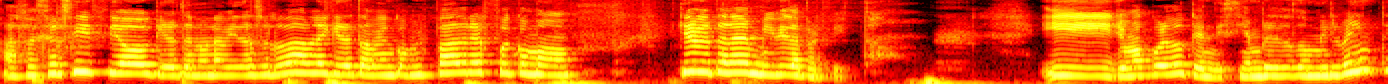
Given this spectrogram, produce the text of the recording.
hacer ejercicio, quiero tener una vida saludable, quiero estar bien con mis padres, fue como, quiero tener mi vida perfecta. Y yo me acuerdo que en diciembre de 2020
